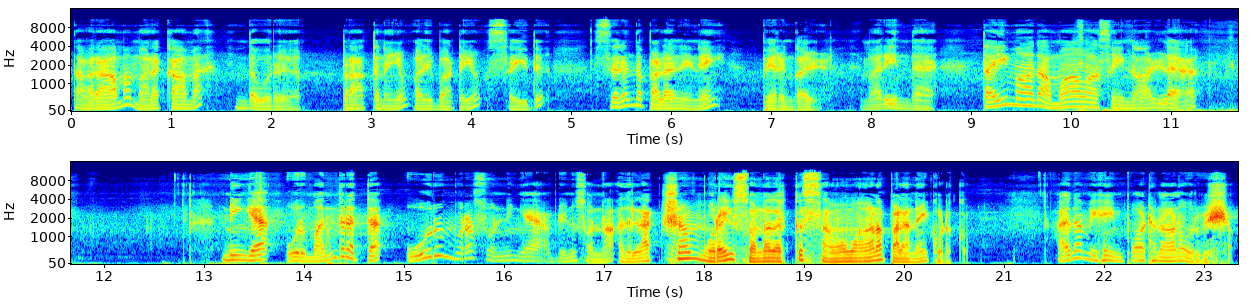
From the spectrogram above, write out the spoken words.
தவறாமல் மறக்காமல் இந்த ஒரு பிரார்த்தனையும் வழிபாட்டையும் செய்து சிறந்த பலனினை பெறுங்கள். இது மாதிரி இந்த தை மாத அமாவாசை நாளில் நீங்கள் ஒரு மந்திரத்தை ஒரு முறை சொன்னீங்க அப்படின்னு சொன்னால் அது லட்சம் முறை சொன்னதற்கு சமமான பலனை கொடுக்கும். அதுதான் மிக இம்பார்ட்டண்டான ஒரு விஷயம்.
